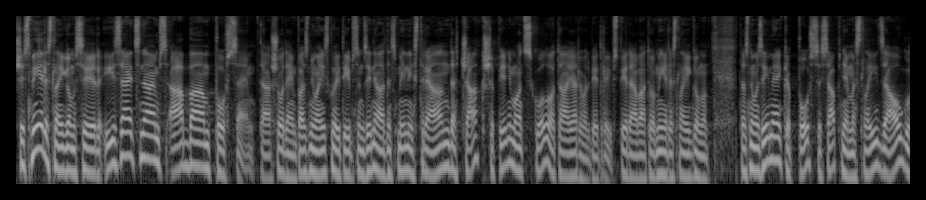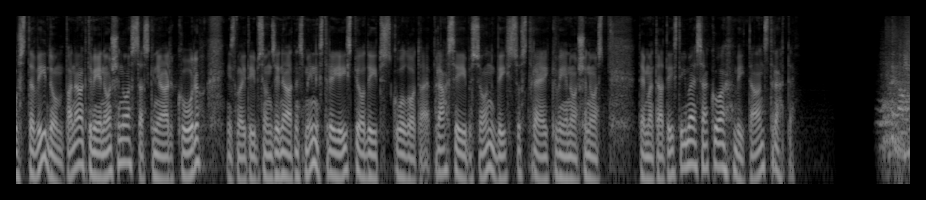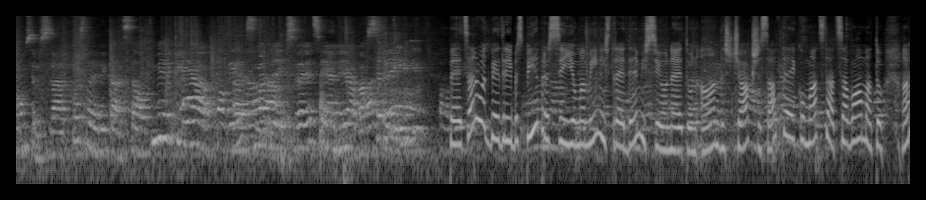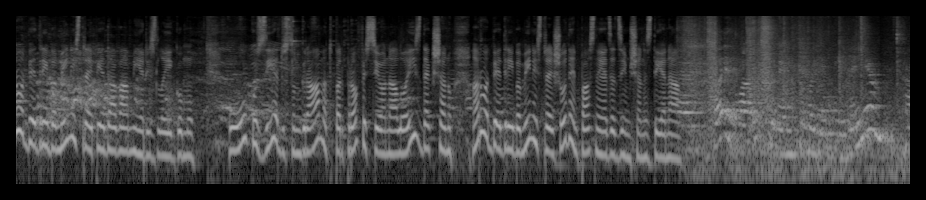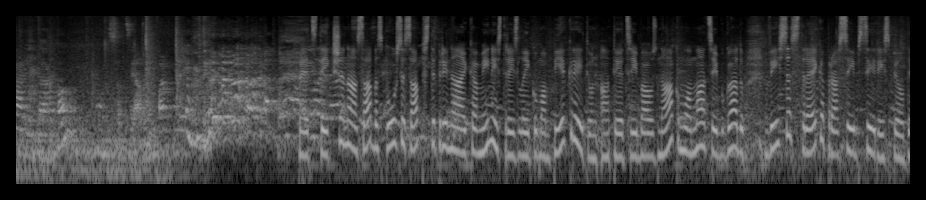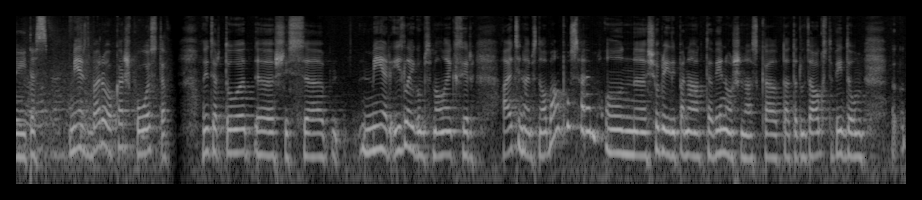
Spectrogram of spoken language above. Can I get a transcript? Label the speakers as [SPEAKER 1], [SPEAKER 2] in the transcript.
[SPEAKER 1] Šis mieraslīgums ir izaicinājums abām pusēm. Tā šodien paziņoja Izglītības un zinātnes ministre Anda Čakša, pieņemot skolotāju arotbiedrības piedāvāto mieraslīgumu. Tas nozīmē, ka puses apņemas līdz augusta vidum panākt vienošanos, saskaņā ar kuru Izglītības un zinātnes ministrija izpildītu skolotāju prasības un visu streiku vienošanos. Temata attīstībai seko Vitāna Strate
[SPEAKER 2] mums ir svētkos, lai arī kāds taupmiekļi, jā, smadrīgs veicieni, jā, vasarīgi.
[SPEAKER 3] Pēc arotbiedrības pieprasījuma ministrē demisionēt un Andas Čakšas atteikuma atstāt savu amatu, arotbiedrība ministrei piedāvā mierizlīgumu. Kūku, ziedus un grāmatu par profesionālo izdegšanu arotbiedrība ministrei šodien pasniedza dzimšanas dienā.
[SPEAKER 2] Lai ir laiks saviem tuvajiem mīļajiem, kā arī darbam un sociālajiem partneriem.
[SPEAKER 3] Pēc tikšanās abas puses apstiprināja, ka ministrijas līgumam piekrīt un attiecībā uz nākamo mācību gadu visas streika prasības ir izpildītas.
[SPEAKER 4] Miers baro karš posta. Līdz ar to eh, šis eh, miera izlīgums, man liekas, ir aicinājums no abām pusēm. Eh, šobrīd ir panākta vienošanās, ka tātad līdz augusta vidum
